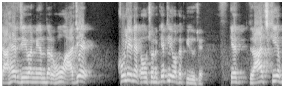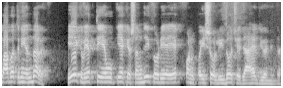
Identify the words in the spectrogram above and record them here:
જાહેર જીવનની અંદર હું આજે ખુલીને કહું છું ને કેટલી વખત કીધું છે કે રાજકીય બાબતની અંદર એક વ્યક્તિ એવું કહે કે સંજય કોડિયાએ એક પણ પૈસો લીધો છે જાહેર જીવનની અંદર.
